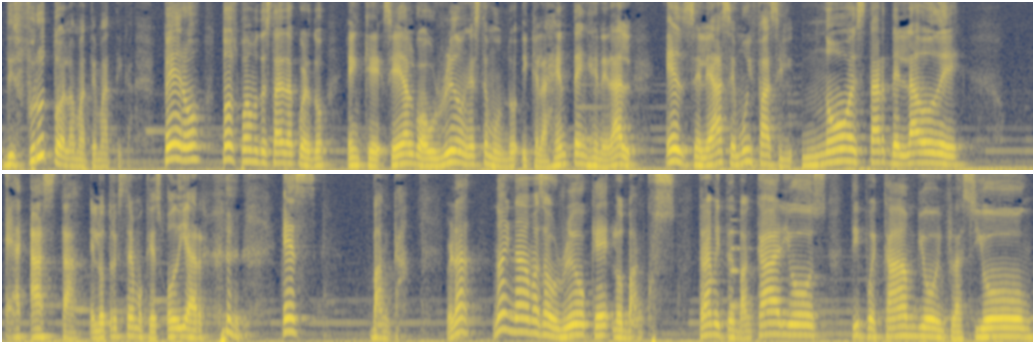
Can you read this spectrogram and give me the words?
disfruto de la matemática, pero todos podemos estar de acuerdo en que si hay algo aburrido en este mundo y que la gente en general se le hace muy fácil no estar del lado de eh, hasta el otro extremo que es odiar, es banca, ¿verdad? No hay nada más aburrido que los bancos. Trámites bancarios, tipo de cambio, inflación.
